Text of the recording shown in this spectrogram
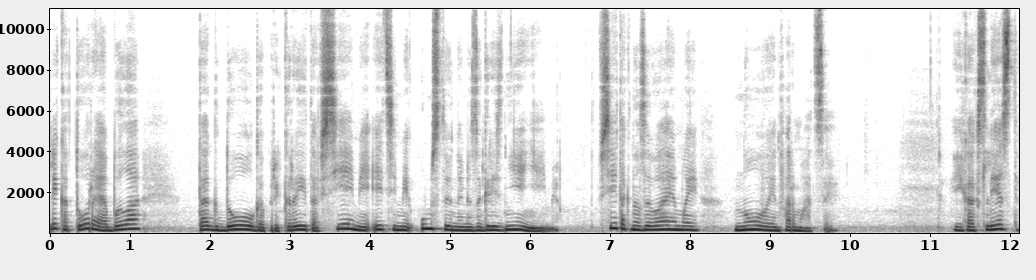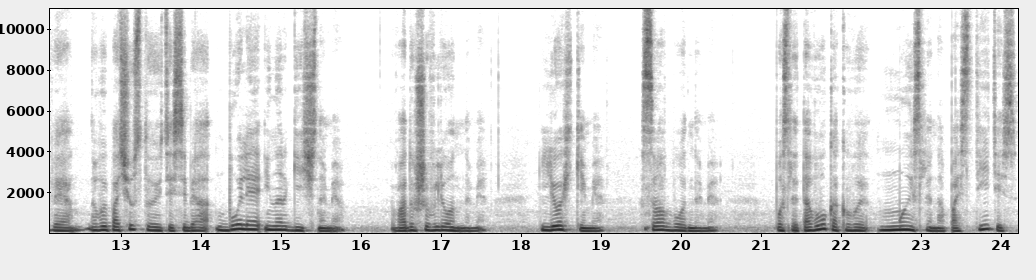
или которая была так долго прикрыта всеми этими умственными загрязнениями, всей так называемой новой информацией. И как следствие вы почувствуете себя более энергичными, воодушевленными, легкими, свободными после того, как вы мысленно поститесь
